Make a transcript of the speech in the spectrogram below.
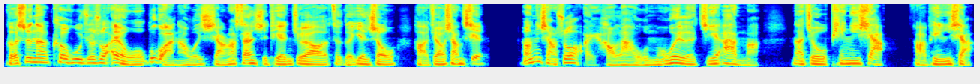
可是呢，客户就说：“哎呦，我不管了，我想要三十天就要这个验收，好就要上线。”然后你想说：“哎，好啦，我们为了接案嘛，那就拼一下啊，拼一下。”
